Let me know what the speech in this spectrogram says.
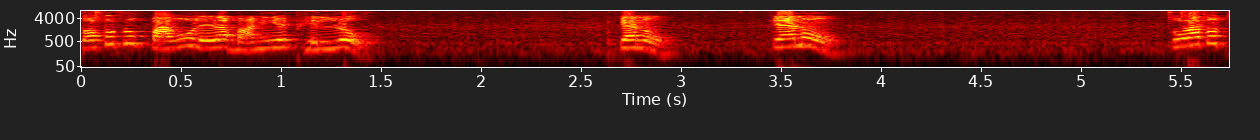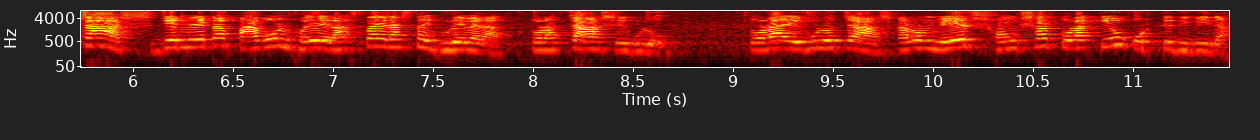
ততটুকু পাগল এরা বানিয়ে ফেলল। কেন? কেন? তোরা তো চাস যে মেয়েটা পাগল হয়ে রাস্তায় রাস্তায় ঘুরে বেড়া তোরা চাস এগুলো। তোরা এগুলো চাস। কারণ মেয়ের সংসার তোরা কেউ করতে দিবি না।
